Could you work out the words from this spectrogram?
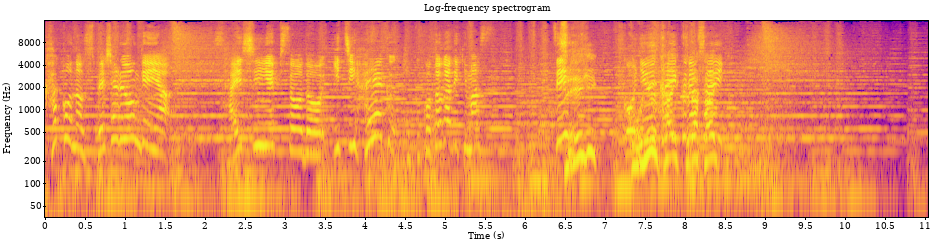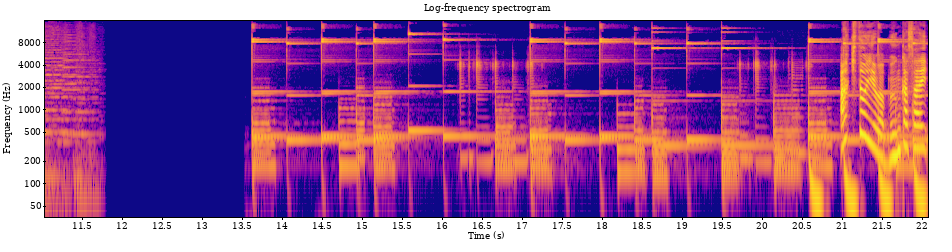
過去のスペシャル音源や最新エピソードをいち早く聞くことができます。ぜひご入会ください。秋といえば文化祭。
